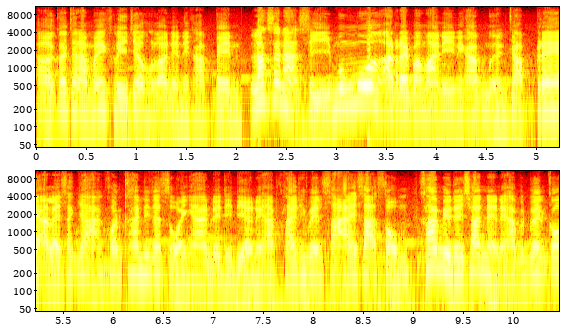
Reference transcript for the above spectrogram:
เอ่อก็จะทำให้ครีเจอร์ของเราเนี่ยนะครับเป็นลักษณะสีม่วงๆอะไรประมาณนี้นะครับเหมือนกับแร่อะไรสักอย่างค่อนข้างที่จะสวยงามเลยทีเดียวนะครับใครที่เป็นสายสะสมค่ามิวเทชันเนี่ยนะครับเพื่อนๆก็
